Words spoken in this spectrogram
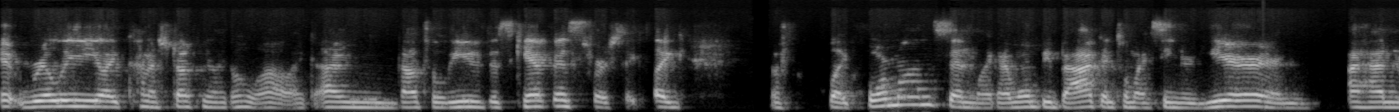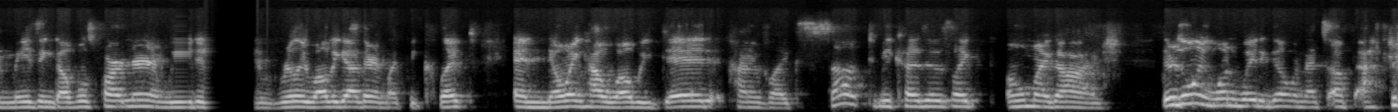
it really like kind of struck me like, oh wow, like I'm about to leave this campus for six like like four months and like I won't be back until my senior year. And I had an amazing doubles partner and we did really well together and like we clicked. And knowing how well we did kind of like sucked because it was like, oh my gosh, there's only one way to go and that's up after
